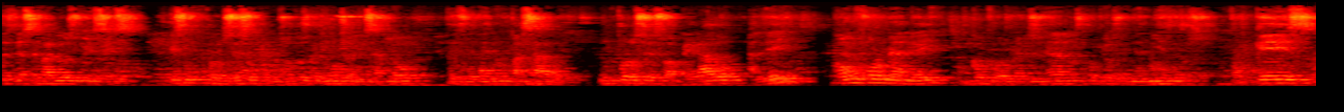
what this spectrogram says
desde hace varios meses es un proceso que nosotros venimos realizando desde el año pasado, un proceso apegado a ley, conforme a ley y conforme a los propios lineamientos, que es,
